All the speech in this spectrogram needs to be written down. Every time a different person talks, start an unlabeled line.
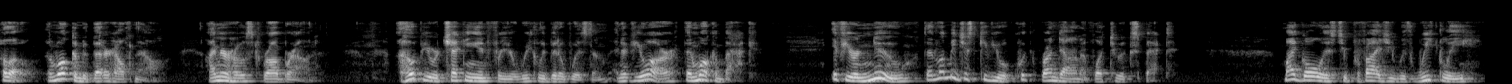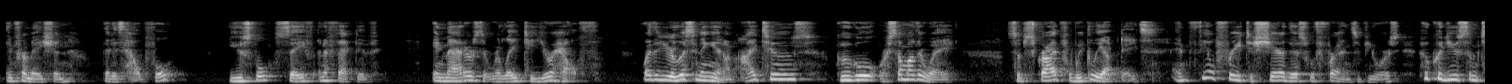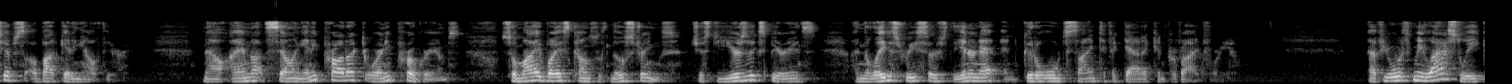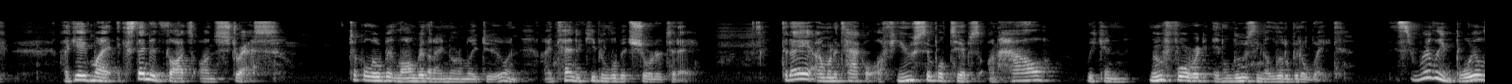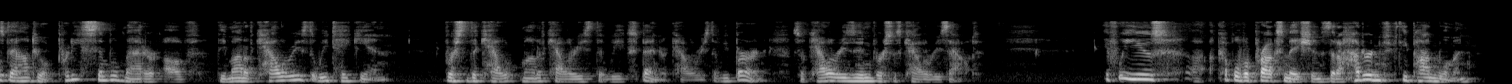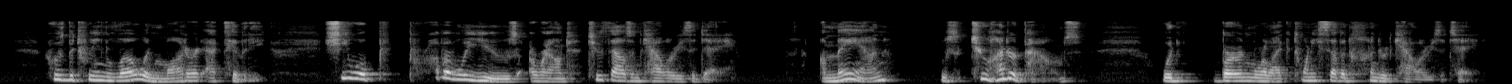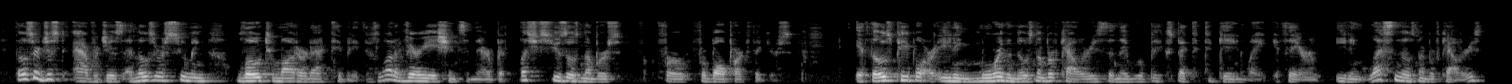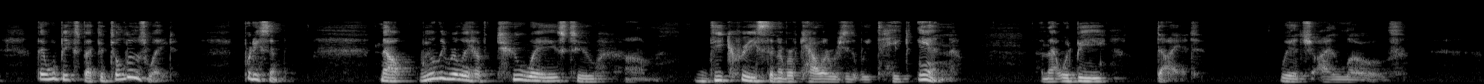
Hello, and welcome to Better Health Now. I'm your host, Rob Brown. I hope you are checking in for your weekly bit of wisdom, and if you are, then welcome back. If you're new, then let me just give you a quick rundown of what to expect. My goal is to provide you with weekly information that is helpful, useful, safe, and effective in matters that relate to your health. Whether you're listening in on iTunes, Google, or some other way, Subscribe for weekly updates and feel free to share this with friends of yours who could use some tips about getting healthier. Now, I am not selling any product or any programs, so my advice comes with no strings, just years of experience and the latest research the internet and good old scientific data can provide for you. Now, if you were with me last week, I gave my extended thoughts on stress. It took a little bit longer than I normally do, and I intend to keep it a little bit shorter today. Today, I want to tackle a few simple tips on how we can move forward in losing a little bit of weight. This really boils down to a pretty simple matter of the amount of calories that we take in versus the cal- amount of calories that we expend or calories that we burn. So, calories in versus calories out. If we use a couple of approximations that a 150 pound woman who's between low and moderate activity, she will probably use around 2,000 calories a day. A man who's 200 pounds would burn more like 2,700 calories a day. Those are just averages, and those are assuming low to moderate activity. There's a lot of variations in there, but let's just use those numbers for, for ballpark figures. If those people are eating more than those number of calories, then they will be expected to gain weight. If they are eating less than those number of calories, they will be expected to lose weight. Pretty simple. Now, we only really have two ways to um, decrease the number of calories that we take in, and that would be diet, which I loathe.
